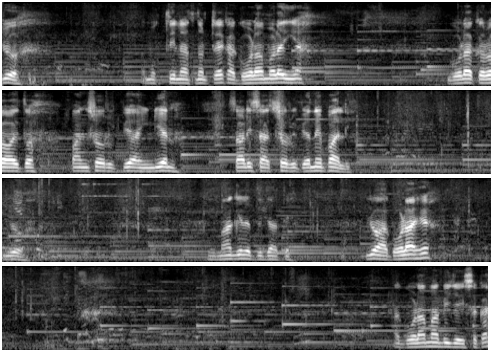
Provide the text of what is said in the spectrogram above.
જો, મુક્તિનાથનો ટ્રેક, આ ઘોડા મળે અહીંયા. ઘોડા કરવા હોય તો પાંચસો રૂપિયા ઇન્ડિયન, સાડી સાતસો રૂપિયા નેપાલી. જો માગી લેતું જાતે. જો, આ ઘોડા છે. આ ઘોડામાં બી જઈ શકાય.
